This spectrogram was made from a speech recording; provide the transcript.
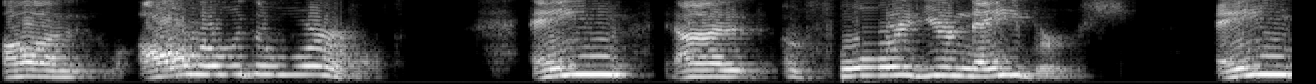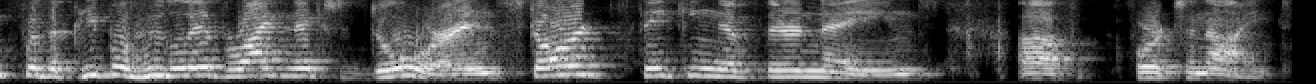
uh, all over the world. Aim uh, for your neighbors. Aim for the people who live right next door and start thinking of their names uh, for tonight.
